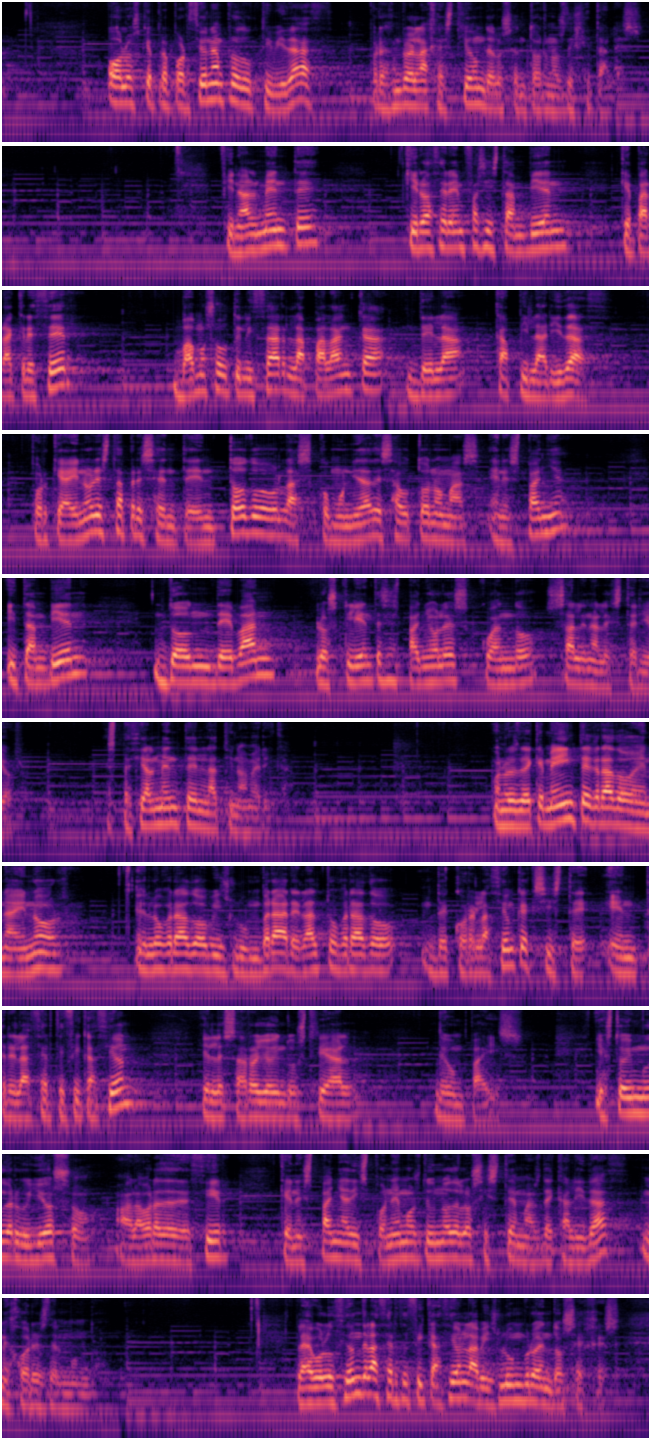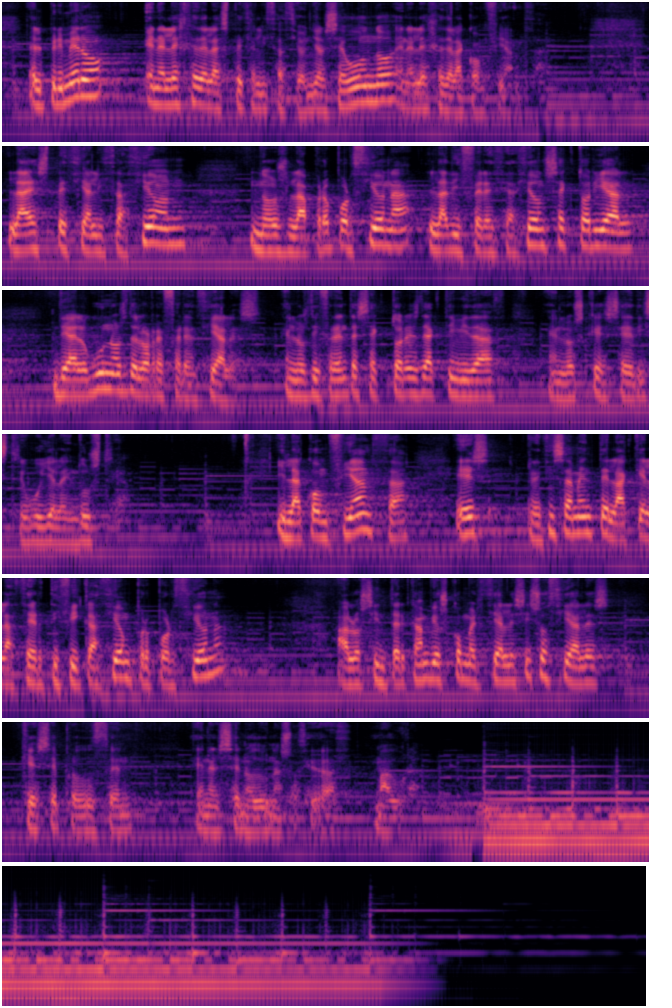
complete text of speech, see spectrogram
o los que proporcionan productividad, por ejemplo en la gestión de los entornos digitales. Finalmente, quiero hacer énfasis también que para crecer vamos a utilizar la palanca de la capilaridad, porque AENOR está presente en todas las comunidades autónomas en España y también donde van los clientes españoles cuando salen al exterior, especialmente en Latinoamérica. Bueno, desde que me he integrado en AENOR he logrado vislumbrar el alto grado de correlación que existe entre la certificación y el desarrollo industrial de un país y estoy muy orgulloso a la hora de decir que en España disponemos de uno de los sistemas de calidad mejores del mundo. La evolución de la certificación la vislumbro en dos ejes. El primero en el eje de la especialización y el segundo en el eje de la confianza. La especialización nos la proporciona la diferenciación sectorial de algunos de los referenciales en los diferentes sectores de actividad en los que se distribuye la industria. Y la confianza es precisamente la que la certificación proporciona a los intercambios comerciales y sociales que se producen en el seno de una sociedad madura.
